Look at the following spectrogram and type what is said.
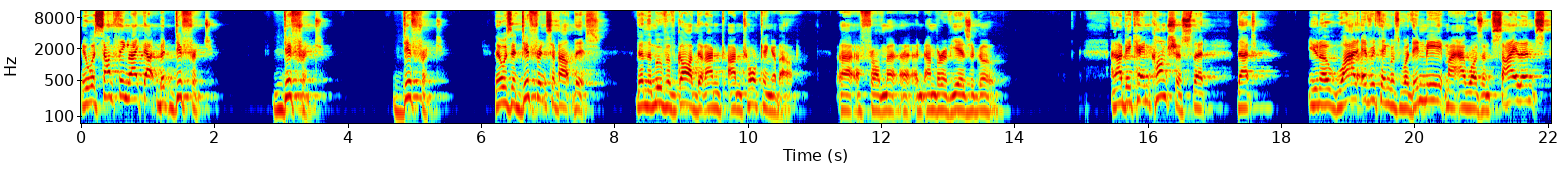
It was something like that, but different. Different. Different. There was a difference about this than the move of God that I'm, I'm talking about uh, from a, a number of years ago. And I became conscious that, that you know, while everything was within me, my, I wasn't silenced.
